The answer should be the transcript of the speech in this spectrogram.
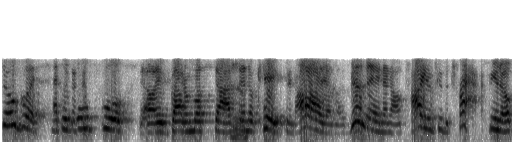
so good at those old school. I've got a mustache and a cape, and I am a villain, and I'll tie you to the tracks. You know,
